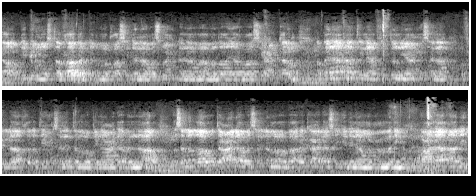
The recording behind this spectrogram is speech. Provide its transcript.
يا رب بالمصطفى بلغ مقاصدنا واسمح لنا ما مضى يا واسع الكرم. ربنا آتنا في الدنيا حسنة وفي الآخرة حسنة وقنا عذاب النار. وصلى الله تعالى وسلم وبارك على سيدنا محمد وعلى آله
